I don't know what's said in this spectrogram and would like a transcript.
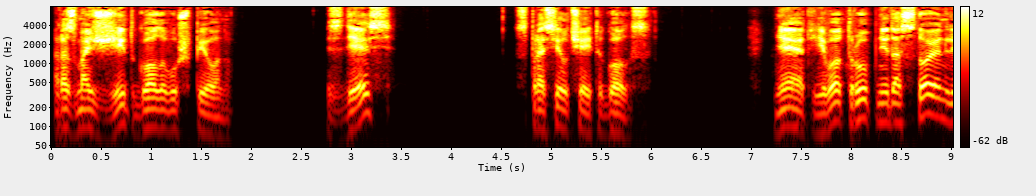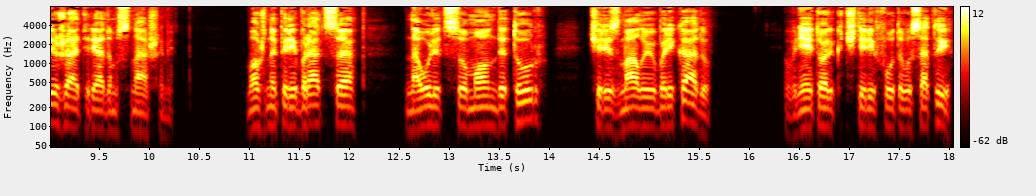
размозжит голову шпиону. — Здесь? — спросил чей-то голос. — нет, его труп недостоин лежать рядом с нашими. Можно перебраться на улицу Мондетур через малую баррикаду. В ней только четыре фута высоты.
